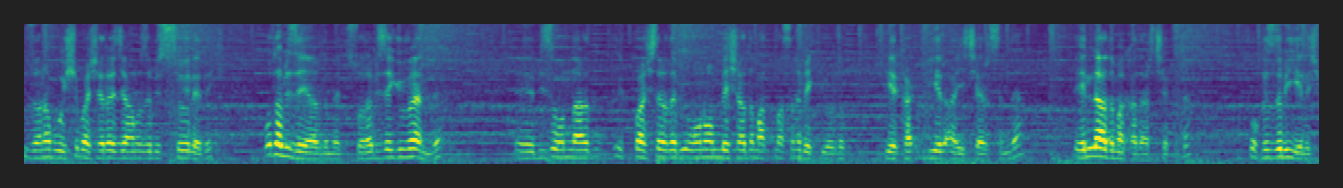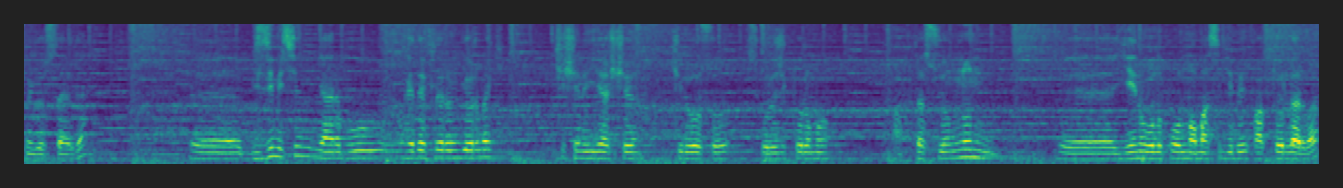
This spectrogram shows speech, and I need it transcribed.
Biz ona bu işi başaracağımızı biz söyledik. O da bize yardım etti sonra, bize güvendi. Ee, biz onlar ilk başlarda bir 10-15 adım atmasını bekliyorduk bir, bir ay içerisinde. 50 adıma kadar çıktı. Çok hızlı bir gelişme gösterdi. Ee, bizim için yani bu hedefleri öngörmek kişinin yaşı, kilosu, psikolojik durumu, adaptasyonunun e, yeni olup olmaması gibi faktörler var.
